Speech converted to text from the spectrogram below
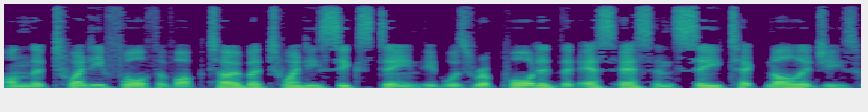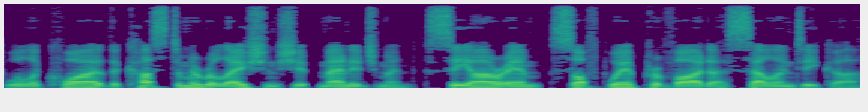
On the 24th of October 2016, it was reported that SS&C Technologies will acquire the customer relationship management (CRM) software provider Salentica.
